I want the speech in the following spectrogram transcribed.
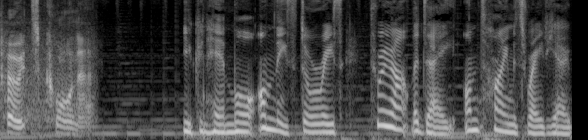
Poets' Corner. You can hear more on these stories throughout the day on Times Radio.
